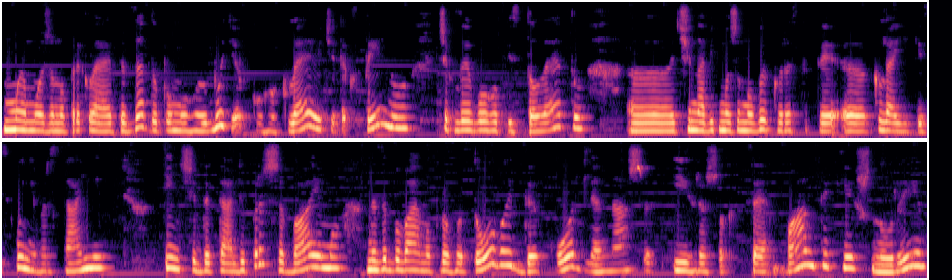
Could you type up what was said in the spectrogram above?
ми можемо приклеїти за допомогою будь-якого клею, чи текстильного, чи клеєвого пістолету, е, чи навіть можемо використати е, клей якийсь універсальний. Інші деталі пришиваємо, не забуваємо про готовий декор для наших іграшок. Це бантики, шнури,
